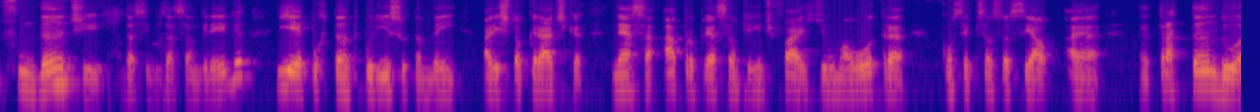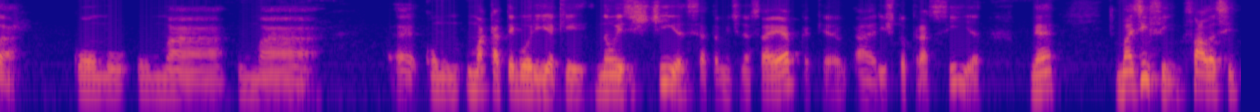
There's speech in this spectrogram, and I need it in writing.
fundante da civilização grega, e é, portanto, por isso também aristocrática nessa apropriação que a gente faz de uma outra concepção social, é, é, tratando-a como uma, uma é, com uma categoria que não existia certamente nessa época, que é a aristocracia, né? Mas, enfim, fala-se,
